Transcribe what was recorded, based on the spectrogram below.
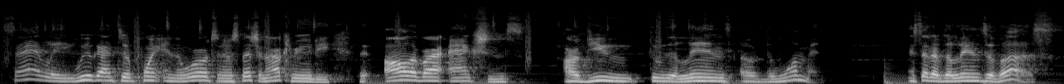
Sadly, we've gotten to a point in the world, and especially in our community, that all of our actions are viewed through the lens of the woman instead of the lens of us.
